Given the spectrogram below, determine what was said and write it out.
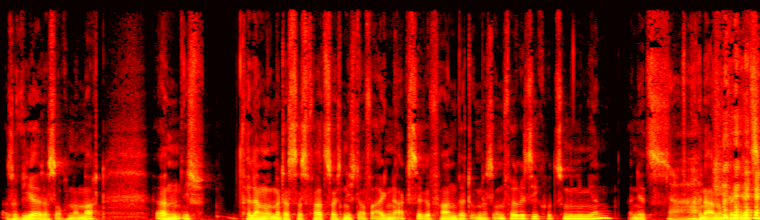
also wie er das auch immer macht. Ähm, ich verlange immer, dass das Fahrzeug nicht auf eigene Achse gefahren wird, um das Unfallrisiko zu minimieren. Wenn jetzt, Aha. keine Ahnung, wenn jetzt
